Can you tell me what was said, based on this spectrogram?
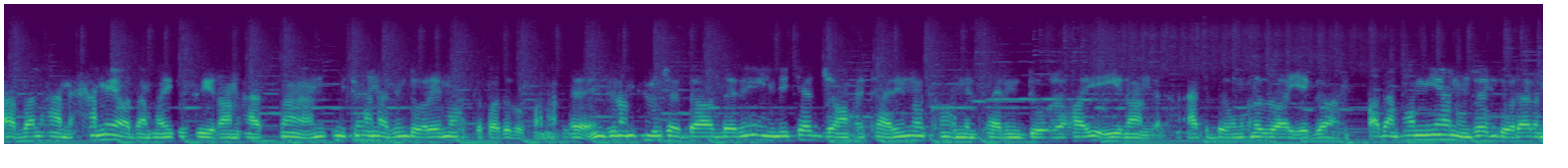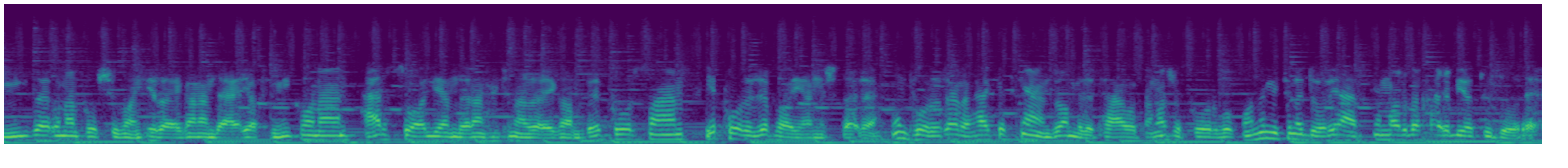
اول همه همه آدم هایی که تو ایران هستن می‌تونن از این دوره ما استفاده بکنن. اینجور هم که ادعا داریم یکی از جامع ترین و کامل ترین دوره های ایران دارن. حتی به عنوان رایگان. آدم ها میان اونجا این دوره رو میگذرونن پشتیبانی رایگان هم دریافت می‌کنن. هر سوالی هم دارن می‌تونن رایگان بپرسن. یه پروژه پایانش داره. اون پروژه رو هر کسی که انجام بده تعهدنامه‌شو پر بکنه می‌تونه دوره اصلی ما رو بخره بیا تو دوره.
